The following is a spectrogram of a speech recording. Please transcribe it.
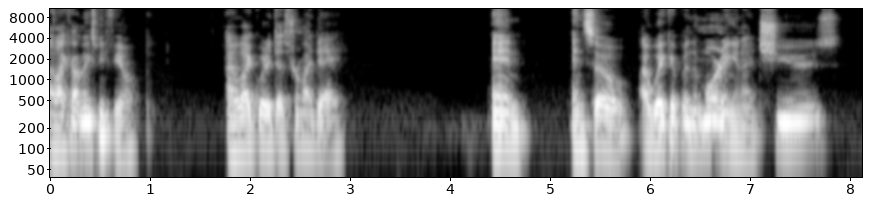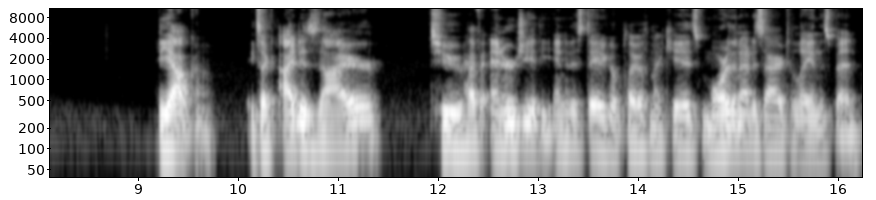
I like how it makes me feel. I like what it does for my day. And and so I wake up in the morning and I choose the outcome. It's like I desire to have energy at the end of this day to go play with my kids more than I desire to lay in this bed,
